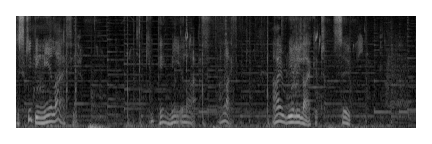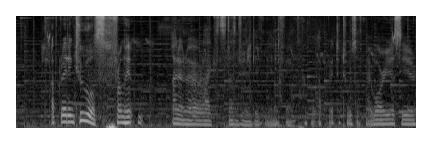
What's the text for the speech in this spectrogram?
Just keeping me alive here. Keeping me alive. I like it. I really like it. So, upgrading tools from him I don't know, like, it doesn't really give me anything. I will upgrade the tools of my warriors here.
